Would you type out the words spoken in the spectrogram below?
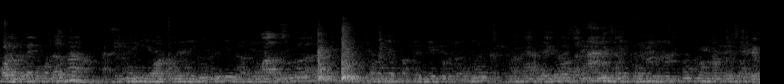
Kalau baik modal mah. Iya, kameranya tuh dia pakai Males gua. Kalau dia pakai jadul ini, gua kan bisa ya?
